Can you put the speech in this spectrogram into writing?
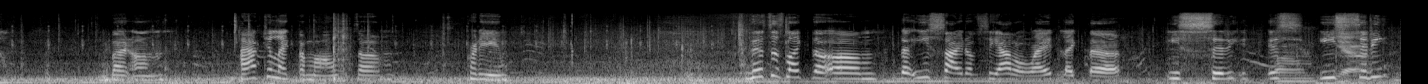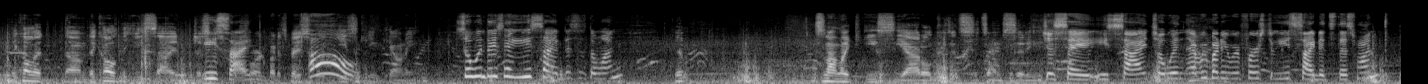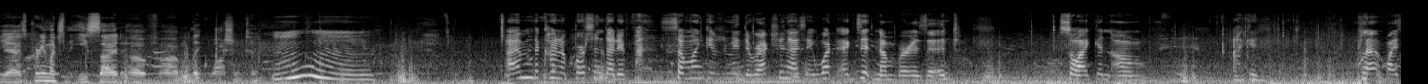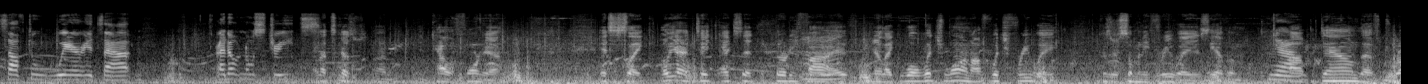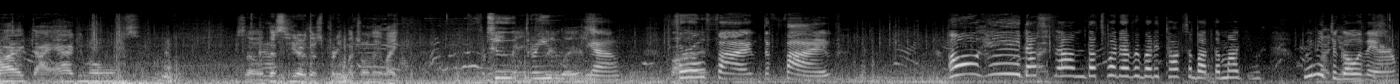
But um I actually like the mall. It's um pretty This is like the um the east side of Seattle, right? Like the east city is Um, east yeah. city? They call it um, they call it the East Side. Just East Side. Short, but it's basically Oh. East King County. So when they say east side, this is the one? Yep. It's not like East Seattle because it's its own city. Just say east side. So when everybody refers to east side, it's this one? Yeah, it's pretty much the east side of um, Lake Washington. Mmm. I'm the kind of person that if someone gives me direction, I say, "What exit number is it?" So I can um, I can plant myself to where it's at. I don't know streets. That's because I'm in California, it's just like, oh yeah, take exit 35, Mm-hmm. and you're like, well, which one off which freeway? Because there's so many freeways. You have them Yeah. up, down, left, right, diagonals. So this here, there's pretty much only like three Two, three, freeways. yeah. Five. 405, the five. Oh, hey, that's um, that's what everybody talks about. The Mag. We need to go there.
